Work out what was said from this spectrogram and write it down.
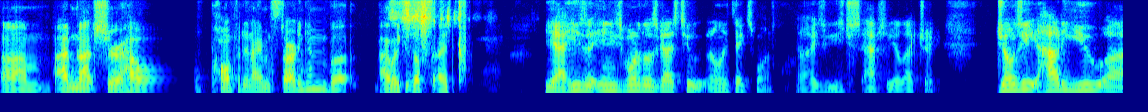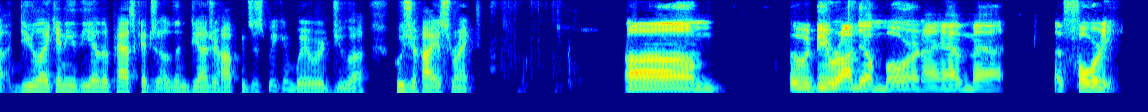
Um, I'm not sure how confident I am in starting him, but I like his upside. Yeah, he's a, and he's one of those guys too. It only takes one. Uh, he's, he's just absolutely electric. Jonesy, how do you uh, do you like any of the other pass catchers other than DeAndre Hopkins this week? And where would you uh, who's your highest ranked? Um, it would be Rondale Moore, and I have him at at forty.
